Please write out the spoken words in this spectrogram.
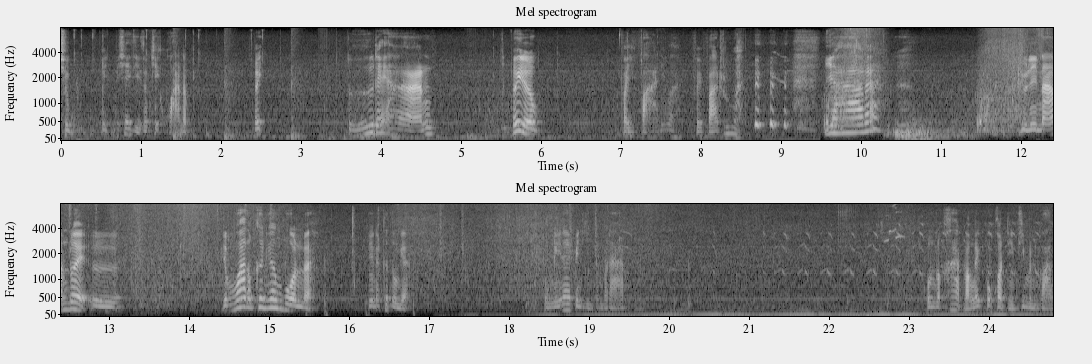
ชุบไม่ใช่สิต้องคลิกขวานะเฮ้ยเออได้อาหาร เฮ้ยเดี๋ยวไฟฟ้านี่มาไฟฟ้ารั่วอย่านะ อยู่ในน้ำด้วยเออเดี๋ยวผมว่าต้องขึ้นข้างบนน่ะ นี่นะขึ้นตรงเนี้ยตรงนี้ได้เป็นหินธรรมดาผมเราคาดหวังไอ้พวกก้อนหินที่มันวาง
